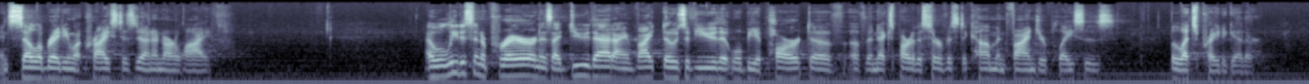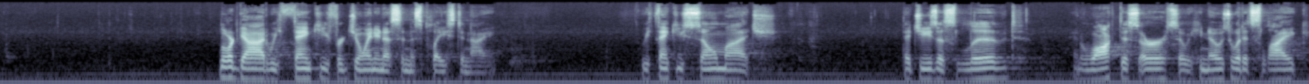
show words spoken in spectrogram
and celebrating what Christ has done in our life. I will lead us in a prayer, and as I do that, I invite those of you that will be a part of, of the next part of the service to come and find your places. But let's pray together. Lord God, we thank you for joining us in this place tonight. We thank you so much that Jesus lived and walked this earth so he knows what it's like,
